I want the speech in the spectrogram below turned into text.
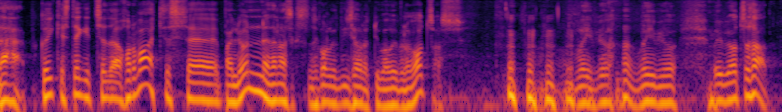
läheb. kõik, kes tegid seda Horvaatias, palju õnne, tänaseks on see kolmkümmend viis eurot juba võib-olla ka otsas. võib ju, võib ju, võib ju otsa saada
